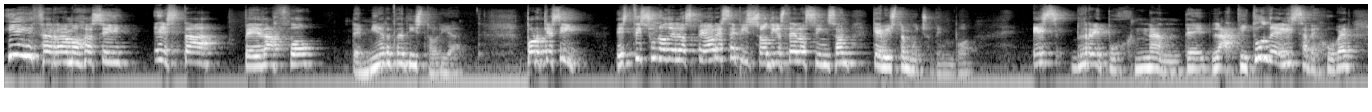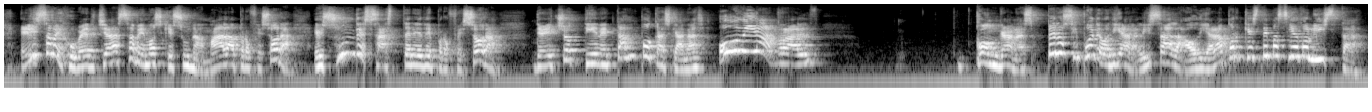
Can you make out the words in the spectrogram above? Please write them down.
Y cerramos así esta pedazo de mierda de historia. Porque sí, este es uno de los peores episodios de Los Simpson que he visto en mucho tiempo. Es repugnante la actitud de Elizabeth Hoover. Elizabeth Hoover ya sabemos que es una mala profesora, es un desastre de profesora. De hecho, tiene tan pocas ganas, odia a Ralph con ganas. Pero si puede odiar a Lisa, la odiará porque es demasiado lista.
